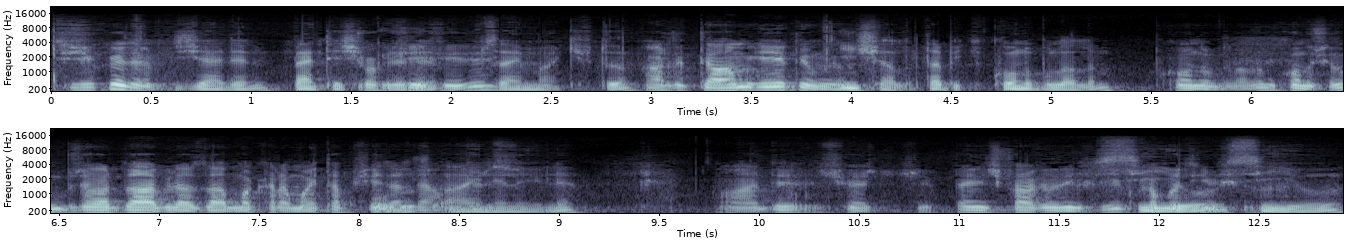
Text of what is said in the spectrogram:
teşekkür ederim. Rica ederim. Ben teşekkür Çok ederim keyifliydi. Sayın Makifto. Artık devamı gelir diyor muyum? İnşallah tabii ki konu bulalım. Konu bulalım, konuşalım. Bu sefer daha biraz daha makara maytap şeyler Olur. devam ederiz. Aynen öyle. Hadi şöyle, ben hiç farkında değilim. See Kapatayım. you. See you.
